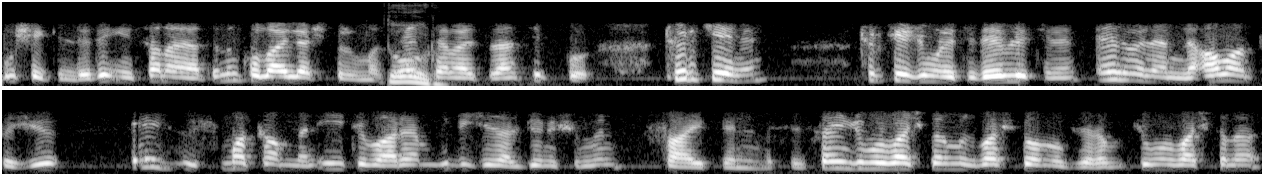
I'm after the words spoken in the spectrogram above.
bu şekilde de insan hayatının kolaylaştırılması. Doğru. En temel prensip bu. Türkiye'nin, Türkiye Cumhuriyeti Devleti'nin en önemli avantajı en üst makamdan itibaren bu dijital dönüşümün sahiplenilmesi. Sayın Cumhurbaşkanımız başta olmak üzere, Cumhurbaşkanı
